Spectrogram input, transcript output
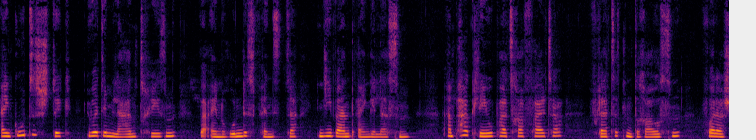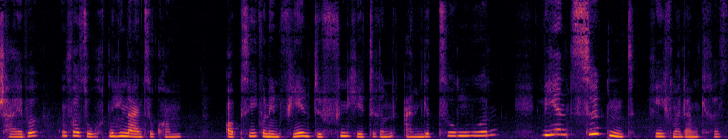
Ein gutes Stück über dem Ladentresen war ein rundes Fenster in die Wand eingelassen. Ein paar Kleopatra-Falter flatterten draußen vor der Scheibe und versuchten hineinzukommen. Ob sie von den vielen Düften hier drin angezogen wurden? Wie entzückend! rief Madame Chris.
